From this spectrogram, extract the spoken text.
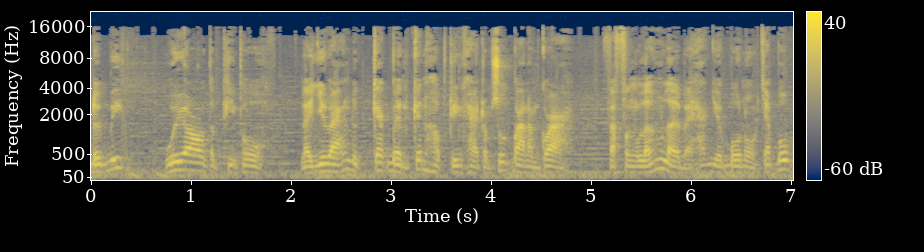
Được biết, We Are The People là dự đoán được các bên kết hợp triển khai trong suốt 3 năm qua và phần lớn lời bài hát do Bono chắp bút.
